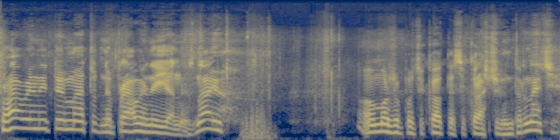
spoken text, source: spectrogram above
Правильний той метод, неправильний я не знаю. А може поцікавитися краще в інтернеті.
